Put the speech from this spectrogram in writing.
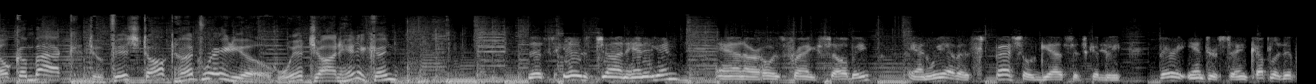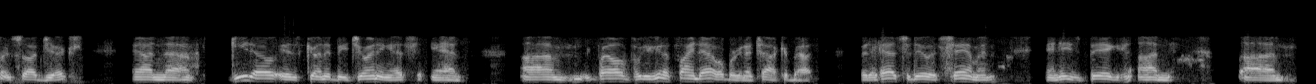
Welcome back to Fish Talk Hunt Radio with John Hennigan. This is John Hennigan and our host Frank Selby, and we have a special guest that's going to be very interesting. A couple of different subjects, and uh, Guido is going to be joining us. And um, well, you're going to find out what we're going to talk about, but it has to do with salmon, and he's big on um,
